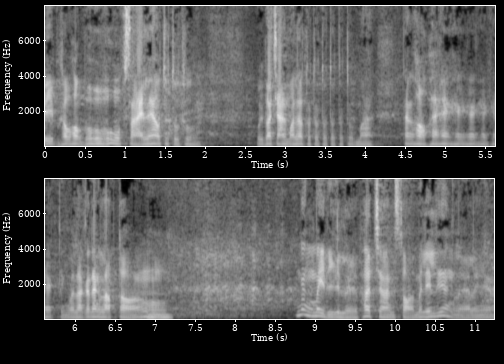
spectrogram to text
รีบเข้าห้องปุ๊บสายแล้วตุ๊ตุ๊ตุ๊อุ้ยพระอาจารย์มาแล้วตุ๊ตุ๊ตุ๊ตุ๊มาตั้งหอบแฮกแฮกถึงเวลาก็นั่งหลับต่อนั่งไม่ดีเลย พระอาจารย์สอนมาเรื่องเลยอะไรเงี้ย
